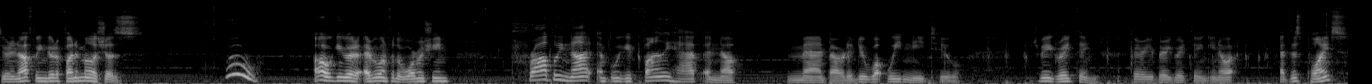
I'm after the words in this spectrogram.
Soon enough, we can go to funded militias. Woo! Oh, we can go to everyone for the war machine. Probably not, and we could finally have enough manpower to do what we need to. Which would be a great thing. A very, very great thing. You know what? At this point,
